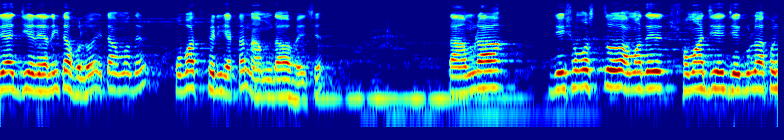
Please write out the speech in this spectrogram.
যে যে র্যালিটা হলো, এটা আমাদের প্রবাদ ফেরি একটা নাম দেওয়া হয়েছে। তা আমরা যে সমস্ত আমাদের সমাজে যেগুলো এখন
